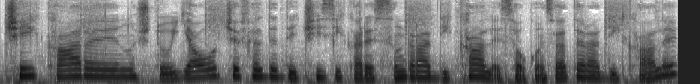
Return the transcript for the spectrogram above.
cei care, nu știu, iau orice fel de decizii care sunt radicale sau considerate radicale,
